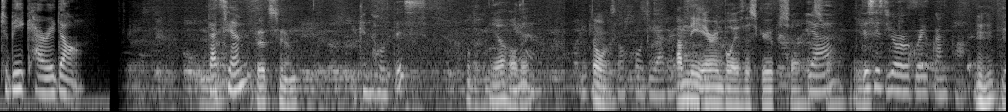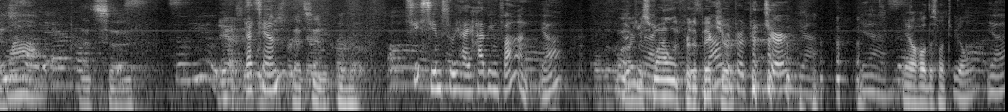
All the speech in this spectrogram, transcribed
to be carried on. That's him? That's him. You can hold this. Hold on. Yeah, hold Yeah. it. You can Don't also hold the other. I'm the errand boy of this group, so. yeah? Yeah. This is your great grandpa. Yes. Wow. That's uh, That's him? that's him. He seems to be having fun. Yeah? Well, he Looking was like- smiling for the picture. Smiling for picture. picture. yeah. Yeah. Yeah, I'll hold this one too, don't worry. Yeah.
